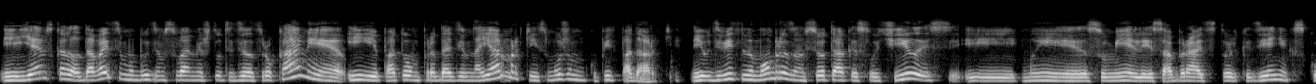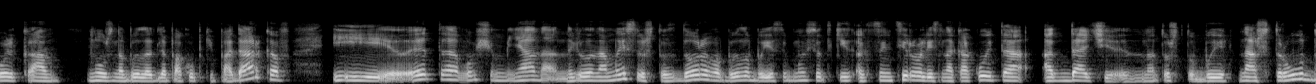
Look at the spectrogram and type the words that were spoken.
И я им сказала, давайте мы будем с вами что-то делать руками, и потом продадим на ярмарке и сможем купить подарки. И удивительным образом все так и случилось, и мы сумели собрать столько денег, сколько нужно было для покупки подарков. И это, в общем, меня навело на мысль, что здорово было бы, если бы мы все-таки акцентировались на какой-то отдаче, на то, чтобы наш труд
